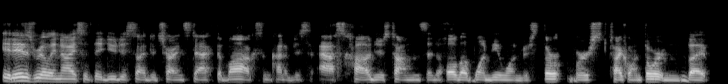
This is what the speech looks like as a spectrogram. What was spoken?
it is really nice if they do decide to try and stack the box and kind of just ask Hodges Tomlinson to hold up one v one versus, Thor- versus Tyquan Thornton. But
